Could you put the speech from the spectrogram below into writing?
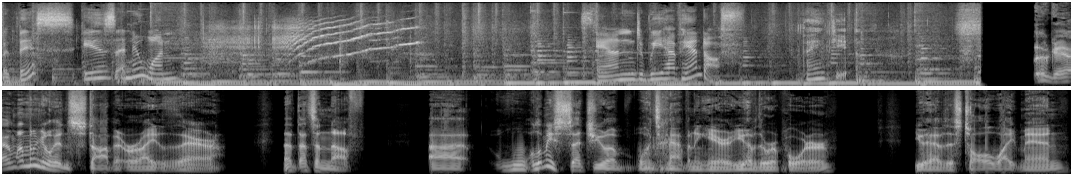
But this is a new one. And we have handoff. Thank you. Okay, I'm, I'm going to go ahead and stop it right there. That, that's enough. Uh, w- let me set you up what's happening here. You have the reporter, you have this tall white man,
